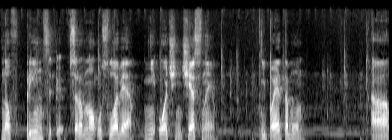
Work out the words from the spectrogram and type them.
но в принципе все равно условия не очень честные, и поэтому э,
